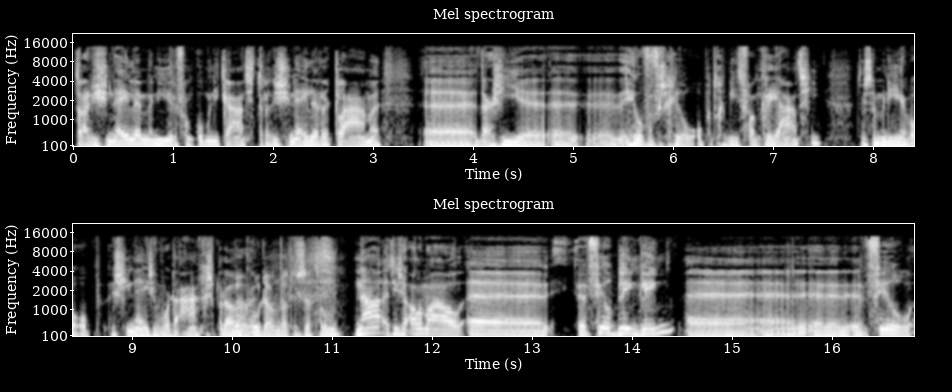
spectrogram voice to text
traditionele manieren van communicatie, traditionele reclame. daar zie je heel veel verschil op het gebied van creatie. Dus de manier waarop Chinezen worden aangesproken. Maar hoe dan? Wat is dat dan? Nou, het is allemaal veel bling-bling. veel,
